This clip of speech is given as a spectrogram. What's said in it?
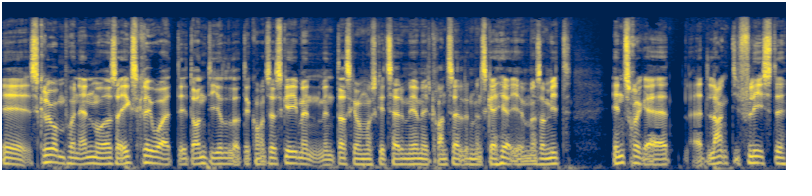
øh, skriver dem på en anden måde, så ikke skriver, at det er done deal, og det kommer til at ske, men, men der skal man måske tage det mere med et grænsalt, end man skal herhjemme. Altså mit indtryk er, at, at langt de fleste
